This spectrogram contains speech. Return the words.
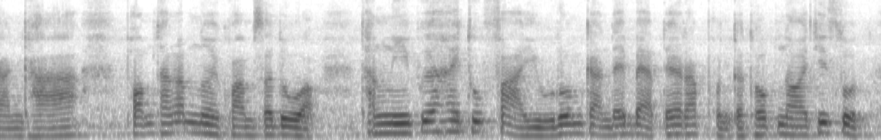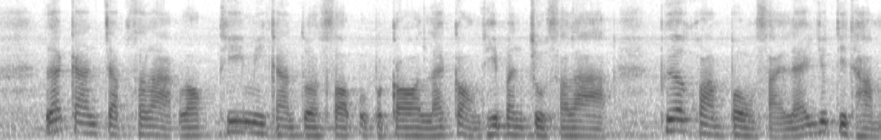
การค้า พร้อมทั้งอำนวยความสะดวก ทั้งนี้เพื่อให้ทุกฝ่ายอยู่ร่วมกันได้แบบได้รับผลกระทบน้อยที่สุด และการจับสลากล็อกที่มีการตรวจสอบอุปกรณ์ และกล่องที่บรรจุสลาก เพื่อความโปร่งใสและยุติธรรม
